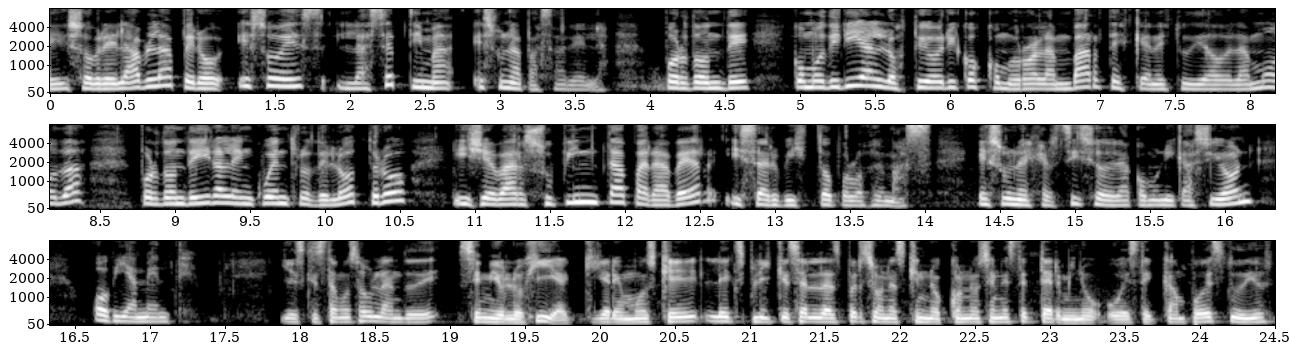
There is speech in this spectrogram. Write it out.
eh, sobre el habla, pero eso es, la séptima es una pasarela, por donde, como dirían los teóricos como Roland Barthes, que han estudiado la moda, por donde ir al encuentro del otro y llevar su pinta para ver y ser visto por los demás. Es un ejercicio de la comunicación, obviamente. Y es que estamos hablando de semiología. Queremos que le expliques a las personas que no conocen este término o este campo de estudios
